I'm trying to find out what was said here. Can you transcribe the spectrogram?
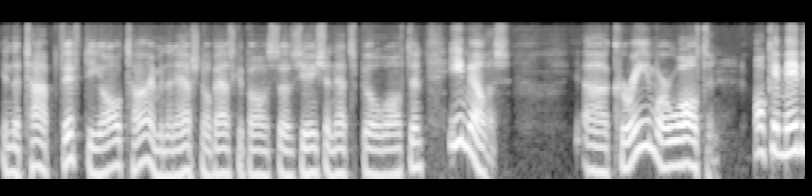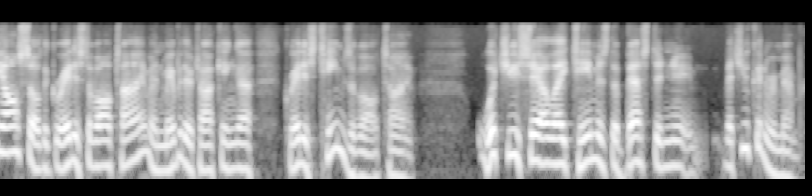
in the top 50 all time in the National Basketball Association. That's Bill Walton. Email us, uh, Kareem or Walton. Okay, maybe also the greatest of all time, and maybe they're talking uh, greatest teams of all time. Which UCLA team is the best in, that you can remember?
